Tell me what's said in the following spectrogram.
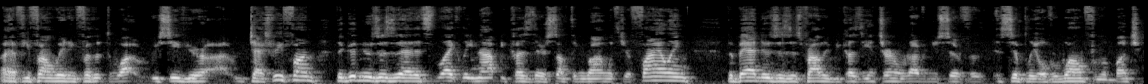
Uh, if you found waiting for the, to receive your uh, tax refund, the good news is that it's likely not because there's something wrong with your filing. The bad news is it's probably because the Internal Revenue Service is simply overwhelmed from a bunch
